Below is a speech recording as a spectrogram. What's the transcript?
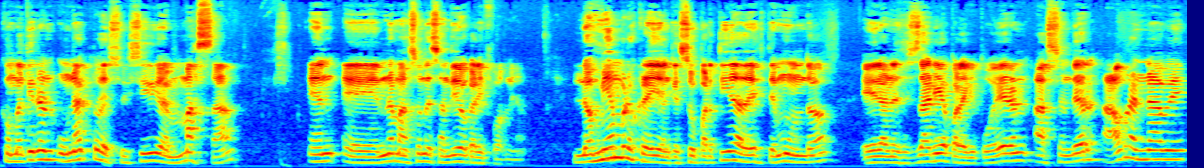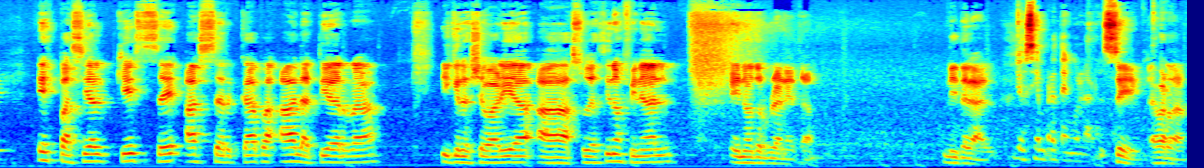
cometieron un acto de suicidio en masa en, eh, en una mansión de San Diego, California. Los miembros creían que su partida de este mundo era necesaria para que pudieran ascender a una nave espacial que se acercaba a la Tierra y que los llevaría a su destino final en otro planeta. Literal. Yo siempre tengo la razón. Sí, es verdad.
